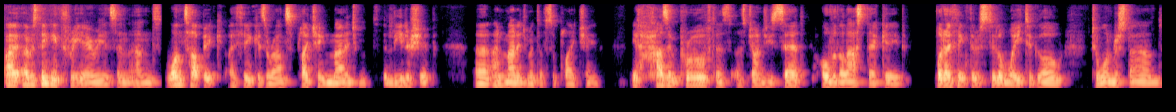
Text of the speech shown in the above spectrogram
I, I, was thinking three areas, and, and one topic I think is around supply chain management, the leadership uh, and management of supply chain. It has improved, as, as Gyöngyi said, over the last decade, but I think there's still a way to go to understand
